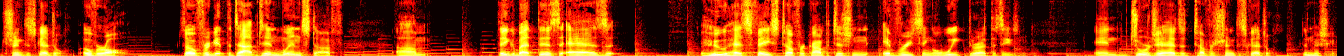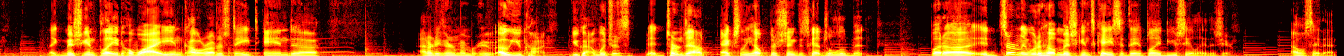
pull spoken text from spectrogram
strength of schedule overall. So forget the top 10 win stuff. Um, think about this as who has faced tougher competition every single week throughout the season. And Georgia has a tougher strength of schedule than Michigan. Like Michigan played Hawaii and Colorado State, and uh, I don't even remember who. Oh, UConn, UConn, which was it turns out actually helped their strength of schedule a little bit. But uh, it certainly would have helped Michigan's case if they had played UCLA this year. I will say that.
